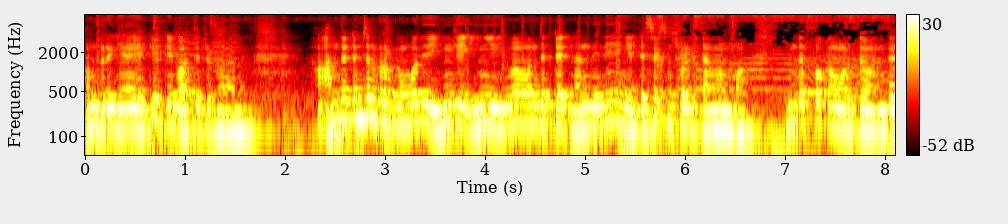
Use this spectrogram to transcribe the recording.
பண்ணுறீங்க எட்டி எட்டி பார்த்துட்டு இருப்பேன் நான். அந்த டென்ஷன் இருக்கும்போது இங்கே இங்கே இவன் வந்துட்டு நந்தினி இங்கே டிஸ்கஷன் சொல்லிட்டாங்கம்மா. இந்த பக்கம் ஒருத்தர் வந்து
